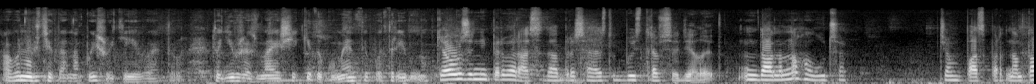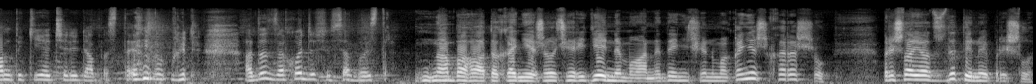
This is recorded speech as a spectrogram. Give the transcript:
А вони завжди напишуть то, тоді вже знаєш, які документи потрібно. Я уже не первый раз сюда обращаюсь, тут быстро все делает. Да, намного лучше, чем в паспортном. Там такие очередя постоянно были. А тут заходишь и все быстро. Набагато, звісно, очередей нема, ніде нічого нема. Звісно, хорошо. Прийшла я от з дитиною прийшла.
